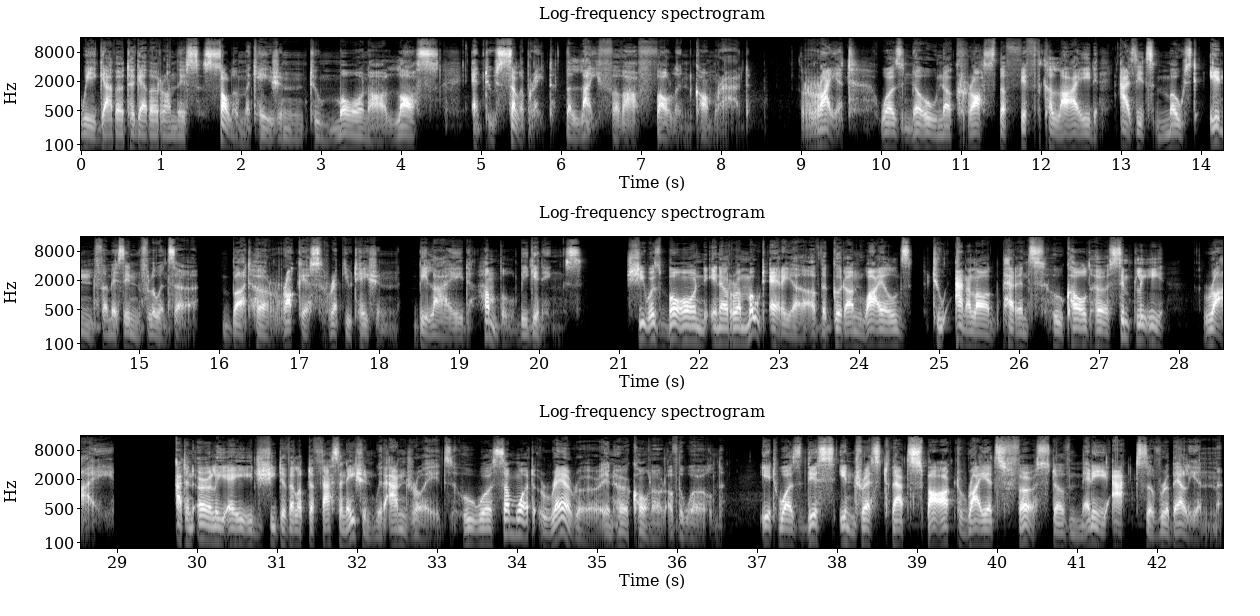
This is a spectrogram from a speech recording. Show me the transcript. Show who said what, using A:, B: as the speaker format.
A: We gather together on this solemn occasion to mourn our loss and to celebrate the life of our fallen comrade. Riot was known across the Fifth Collide as its most infamous influencer, but her raucous reputation belied humble beginnings. She was born in a remote area of the Goodon Wilds to analog parents who called her simply Rye. At an early age, she developed a fascination with androids, who were somewhat rarer in her corner of the world. It was this interest that sparked Riot's first of many acts of rebellion.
